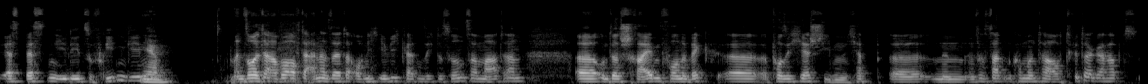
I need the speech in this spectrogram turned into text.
erstbesten Idee zufrieden geben. Ja. Man sollte aber auf der anderen Seite auch nicht Ewigkeiten sich das Hirn zermartern äh, und das Schreiben vorneweg äh, vor sich herschieben. Ich habe äh, einen interessanten Kommentar auf Twitter gehabt,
